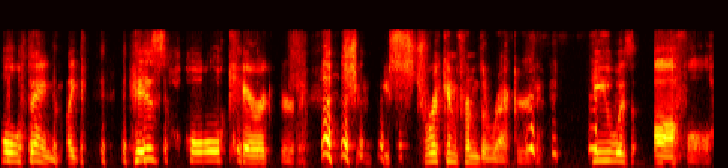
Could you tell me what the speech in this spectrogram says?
whole thing. Like his whole character should be stricken from the record. He was awful.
